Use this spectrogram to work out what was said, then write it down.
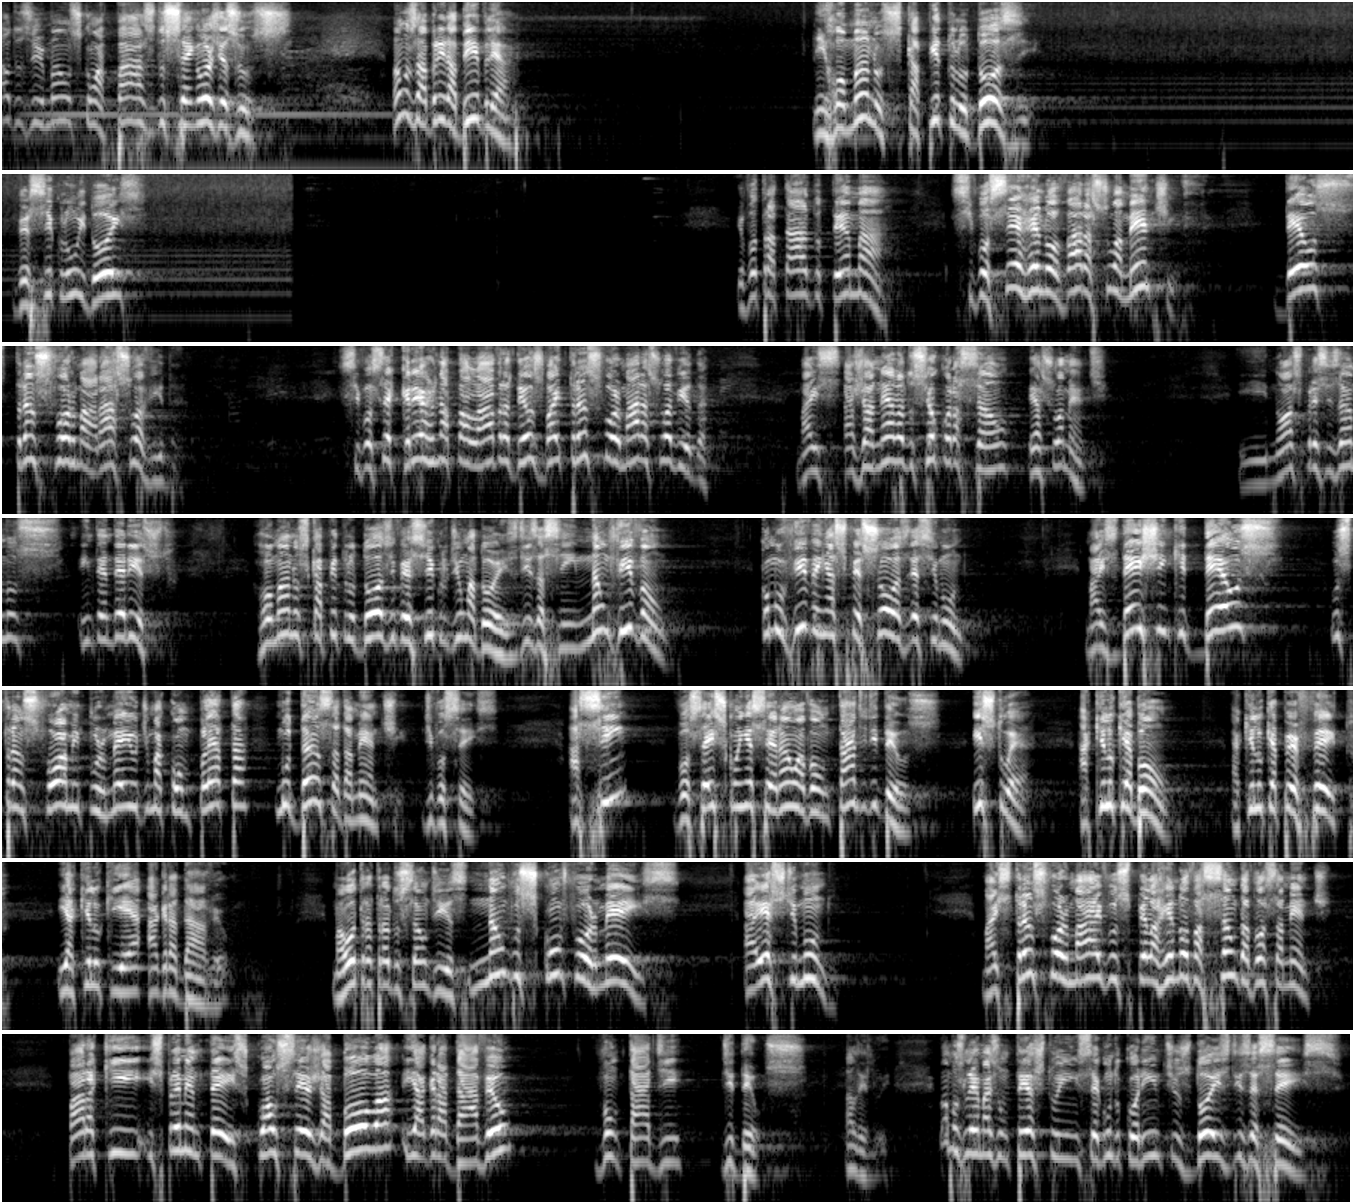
Saúde os irmãos com a paz do Senhor Jesus. Vamos abrir a Bíblia em Romanos capítulo 12, versículo 1 e 2. Eu vou tratar do tema: se você renovar a sua mente, Deus transformará a sua vida. Se você crer na palavra, Deus vai transformar a sua vida. Mas a janela do seu coração é a sua mente. E nós precisamos entender isso. Romanos capítulo 12, versículo de 1 a 2 diz assim: Não vivam como vivem as pessoas desse mundo, mas deixem que Deus os transforme por meio de uma completa mudança da mente de vocês. Assim, vocês conhecerão a vontade de Deus, isto é, aquilo que é bom, aquilo que é perfeito e aquilo que é agradável. Uma outra tradução diz: Não vos conformeis a este mundo, mas transformai-vos pela renovação da vossa mente, para que experimenteis qual seja a boa e agradável vontade de Deus. Aleluia. Vamos ler mais um texto em 2 Coríntios 2,16.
